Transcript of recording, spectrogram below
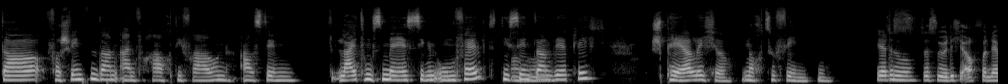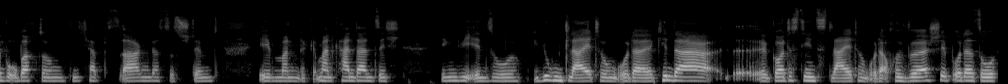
da verschwinden dann einfach auch die Frauen aus dem leitungsmäßigen Umfeld, die sind mhm. dann wirklich spärlicher noch zu finden. Ja, das, so. das würde ich auch von der Beobachtung, die ich habe, sagen, dass das stimmt. Eben, man, man kann dann sich irgendwie in so Jugendleitung oder Kindergottesdienstleitung äh, oder auch Worship oder so,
